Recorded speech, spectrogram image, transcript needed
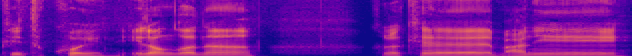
비트코인 이런 거는 그렇게 많이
